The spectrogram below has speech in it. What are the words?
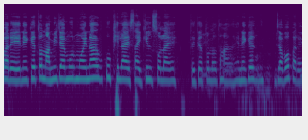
পাৰে। এনেকৈতো নামি যায়। মোৰ মইনাকো খিলায় চাইকেল চলায়। তেতিয়া তলত এনেকৈ যাব পাৰে।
